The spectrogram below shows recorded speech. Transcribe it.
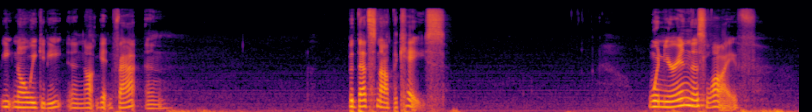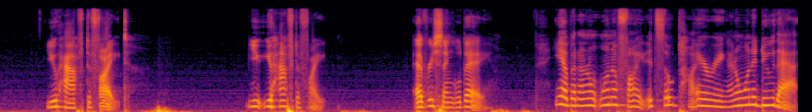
eating all we could eat and not getting fat and but that's not the case. When you're in this life, you have to fight. You, you have to fight. Every single day. Yeah, but I don't want to fight. It's so tiring. I don't want to do that.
